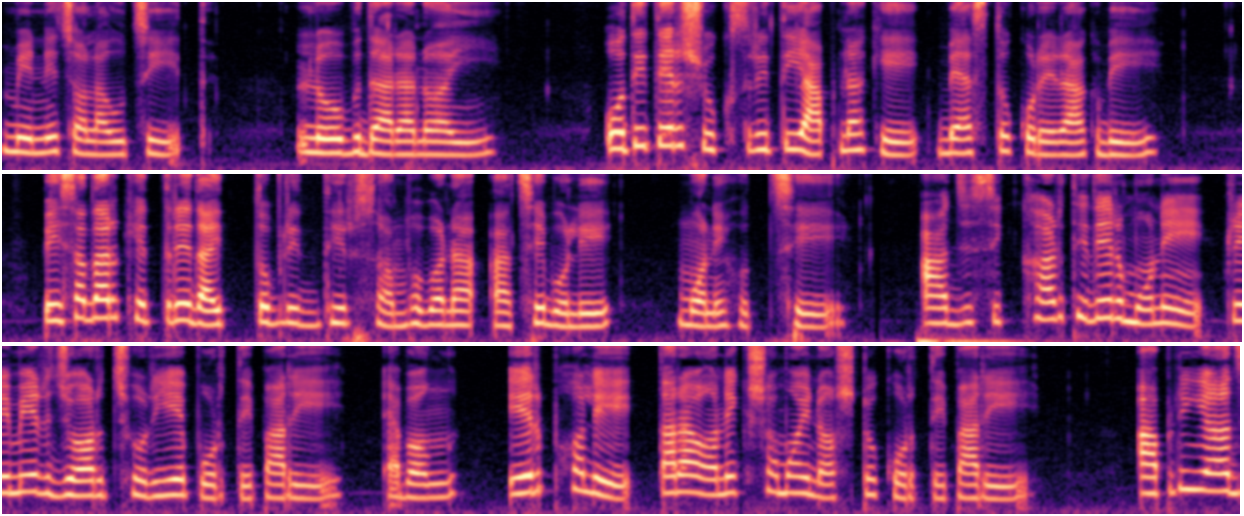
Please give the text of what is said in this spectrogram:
মেনে চলা উচিত। লোভ দ্বারা নয়। অতীতের সুখস্মৃতি আপনাকে ব্যস্ত করে রাখবে। পেশাদার ক্ষেত্রে দায়িত্ব বৃদ্ধির সম্ভাবনা আছে বলে মনে হচ্ছে। আজ শিক্ষার্থীদের মনে প্রেমের জ্বর ছড়িয়ে পড়তে পারে এবং এর ফলে তারা অনেক সময় নষ্ট করতে পারে। আপনি আজ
